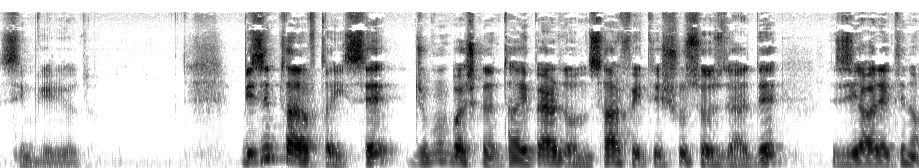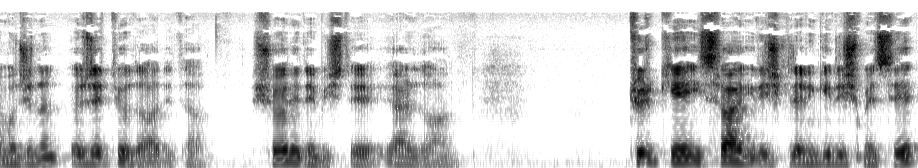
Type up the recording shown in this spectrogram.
simgeliyordu. Bizim tarafta ise Cumhurbaşkanı Tayyip Erdoğan'ın sarf ettiği şu sözlerde ziyaretin amacını özetliyordu adeta. Şöyle demişti Erdoğan. Türkiye-İsrail ilişkilerinin gelişmesi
